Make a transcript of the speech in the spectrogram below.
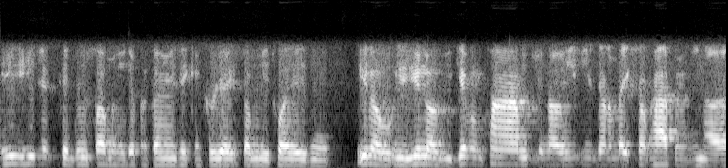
he he just could do so many different things. He can create so many plays, and you know you, you know you give him time, you know he, he's gonna make something happen. And uh,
